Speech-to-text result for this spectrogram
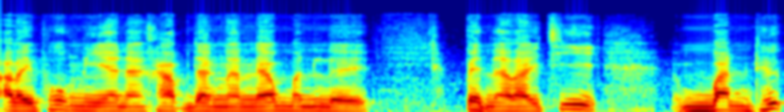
อะไรพวกนี้นะครับ ดังนั้นแล้วมันเลยเป็นอะไรที่บันทึก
